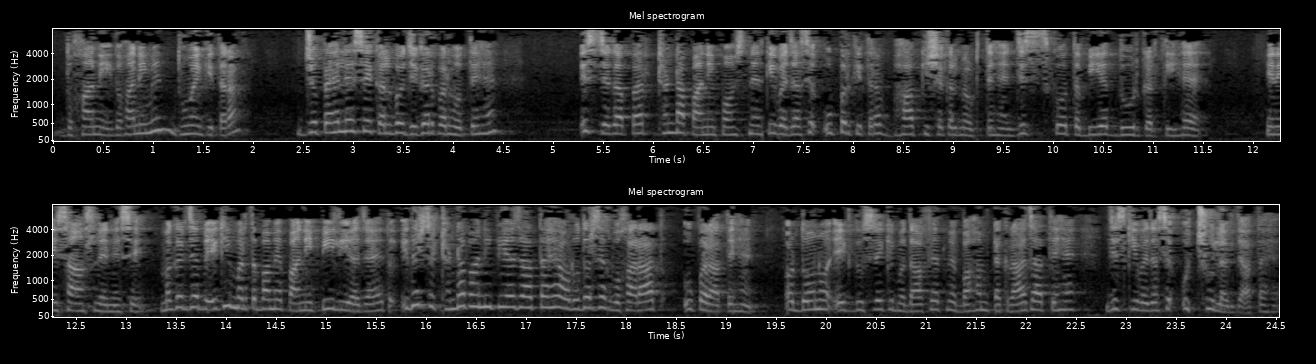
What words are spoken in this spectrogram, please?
دخانی دخانی میں دھوئیں کی طرح، جو پہلے سے کلب و جگر پر ہوتے ہیں، اس جگہ پر ٹھنڈا پانی پہنچنے کی وجہ سے اوپر کی طرف بھاپ کی شکل میں اٹھتے ہیں، جس کو طبیعت دور کرتی ہے۔ یعنی سانس لینے سے۔ مگر جب ایک ہی مرتبہ میں پانی پی لیا جائے تو ادھر سے ٹھنڈا پانی پیا جاتا ہے اور ادھر سے بخارات اوپر آتے ہیں اور دونوں ایک دوسرے کی مدافعت میں باہم ٹکرا جاتے ہیں، جس کی وجہ سے اچھو لگ جاتا ہے۔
